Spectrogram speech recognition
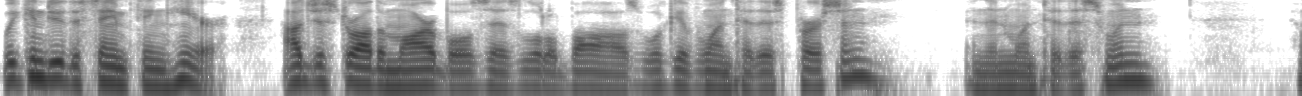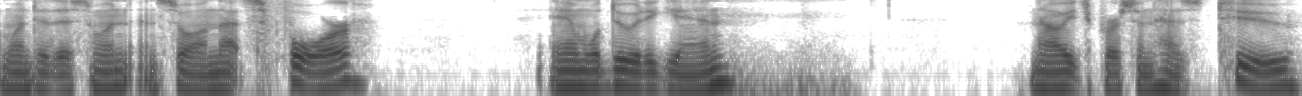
We can do the same thing here. I'll just draw the marbles as little balls. We'll give one to this person, and then one to this one, and one to this one, and so on. That's four. And we'll do it again. Now each person has two.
